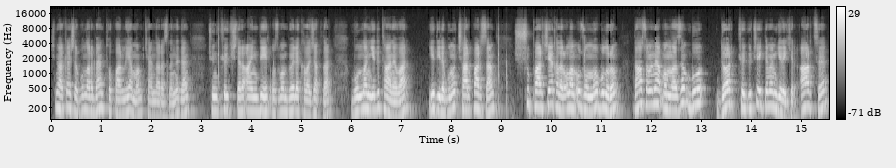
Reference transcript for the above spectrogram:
Şimdi arkadaşlar bunları ben toparlayamam kendi arasında. Neden? Çünkü kök işleri aynı değil. O zaman böyle kalacaklar. Bundan 7 tane var. 7 ile bunu çarparsam şu parçaya kadar olan uzunluğu bulurum. Daha sonra ne yapmam lazım? Bu 4 kök 3'ü eklemem gerekir. Artı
